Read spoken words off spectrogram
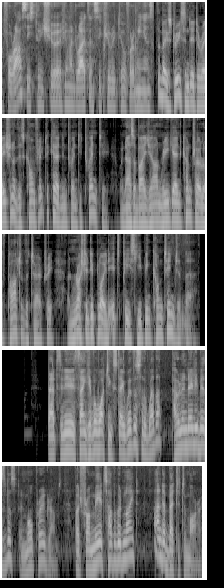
for us is to ensure human rights and security of Armenians. The most recent iteration of this conflict occurred in 2020, when Azerbaijan regained control of part of the territory and Russia deployed its peacekeeping contingent there. That's the news. Thank you for watching. Stay with us for the weather, Poland Daily Business, and more programs. But from me, it's have a good night and a better tomorrow.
